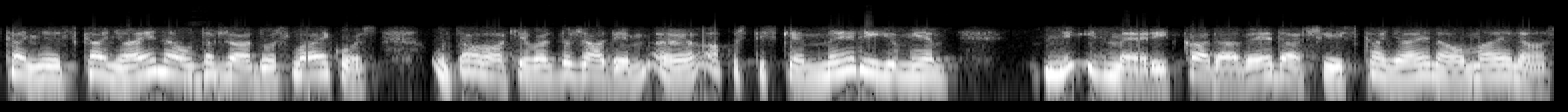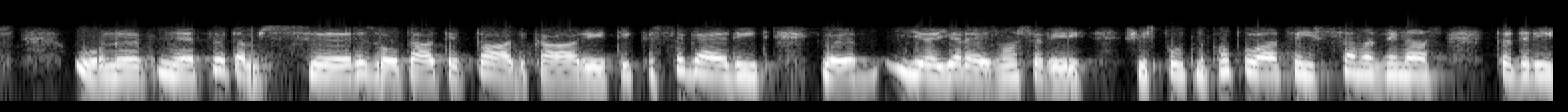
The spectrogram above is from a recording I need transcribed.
skaņu, skaņu ainavu dažādos laikos. Un tālāk jau ar dažādiem akustiskiem mērījumiem izmērīt, kādā veidā šī skaņa ainava mainās. Un, protams, rezultāti ir tādi, kā arī tika sagaidīti, jo, ja, ja reiz mums arī šīs putnu populācijas samazinās, tad arī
